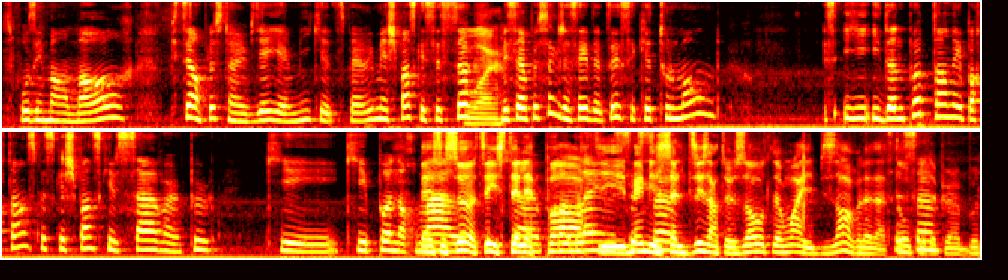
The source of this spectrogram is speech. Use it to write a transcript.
supposément mort. Puis, tu sais, en plus, c'est un vieil ami qui a disparu. Mais je pense que c'est ça. Mais c'est un peu ça que j'essaie de dire, c'est que tout le monde. Ils, ils donnent pas tant d'importance parce que je pense qu'ils savent un peu qui est, qui est pas normal. Ben, c'est ça, tu sais, ils se téléportent, même ils se le disent entre eux autres. Là, ouais, il est bizarre, là, la taupe, depuis un bout.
